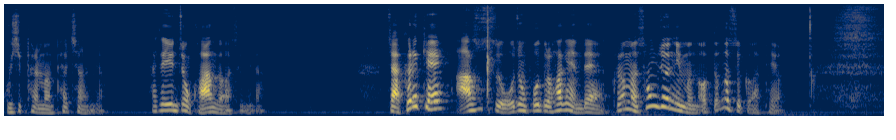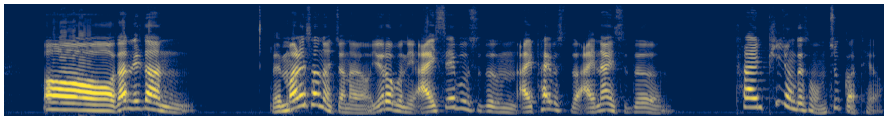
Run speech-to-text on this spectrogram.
98만 8천원이요. 하여튼 이건 좀 과한 것 같습니다. 자 그렇게 아수스 5종 보드를 하겠는데 그러면 성준님은 어떤 거 쓸 것 같아요? 어, 난 일단 웬만해서는 있잖아요. 여러분이 i7 쓰든 i5 쓰든 i9 쓰든 프라임 P 정도에서 멈출 것 같아요.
